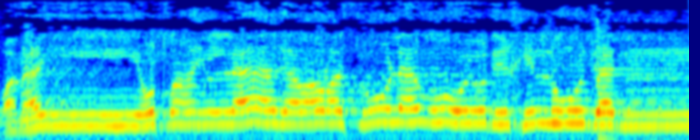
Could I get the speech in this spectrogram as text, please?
ومن يطع الله ورسوله يدخله جنات.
